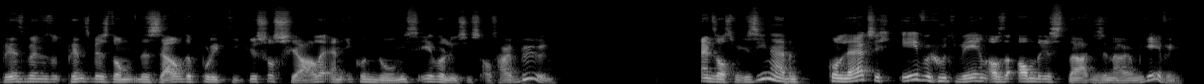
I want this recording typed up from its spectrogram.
het prinsbisdom dezelfde politieke, sociale en economische evoluties als haar buren. En zoals we gezien hebben, kon Luik zich even goed weren als de andere staatjes in haar omgeving.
